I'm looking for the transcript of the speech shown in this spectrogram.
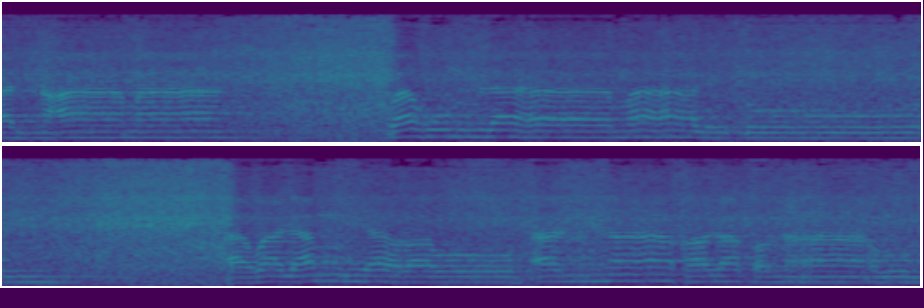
อันอามาฟะฮุมลามาลิกู أولم يروا أنا خلقناهم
